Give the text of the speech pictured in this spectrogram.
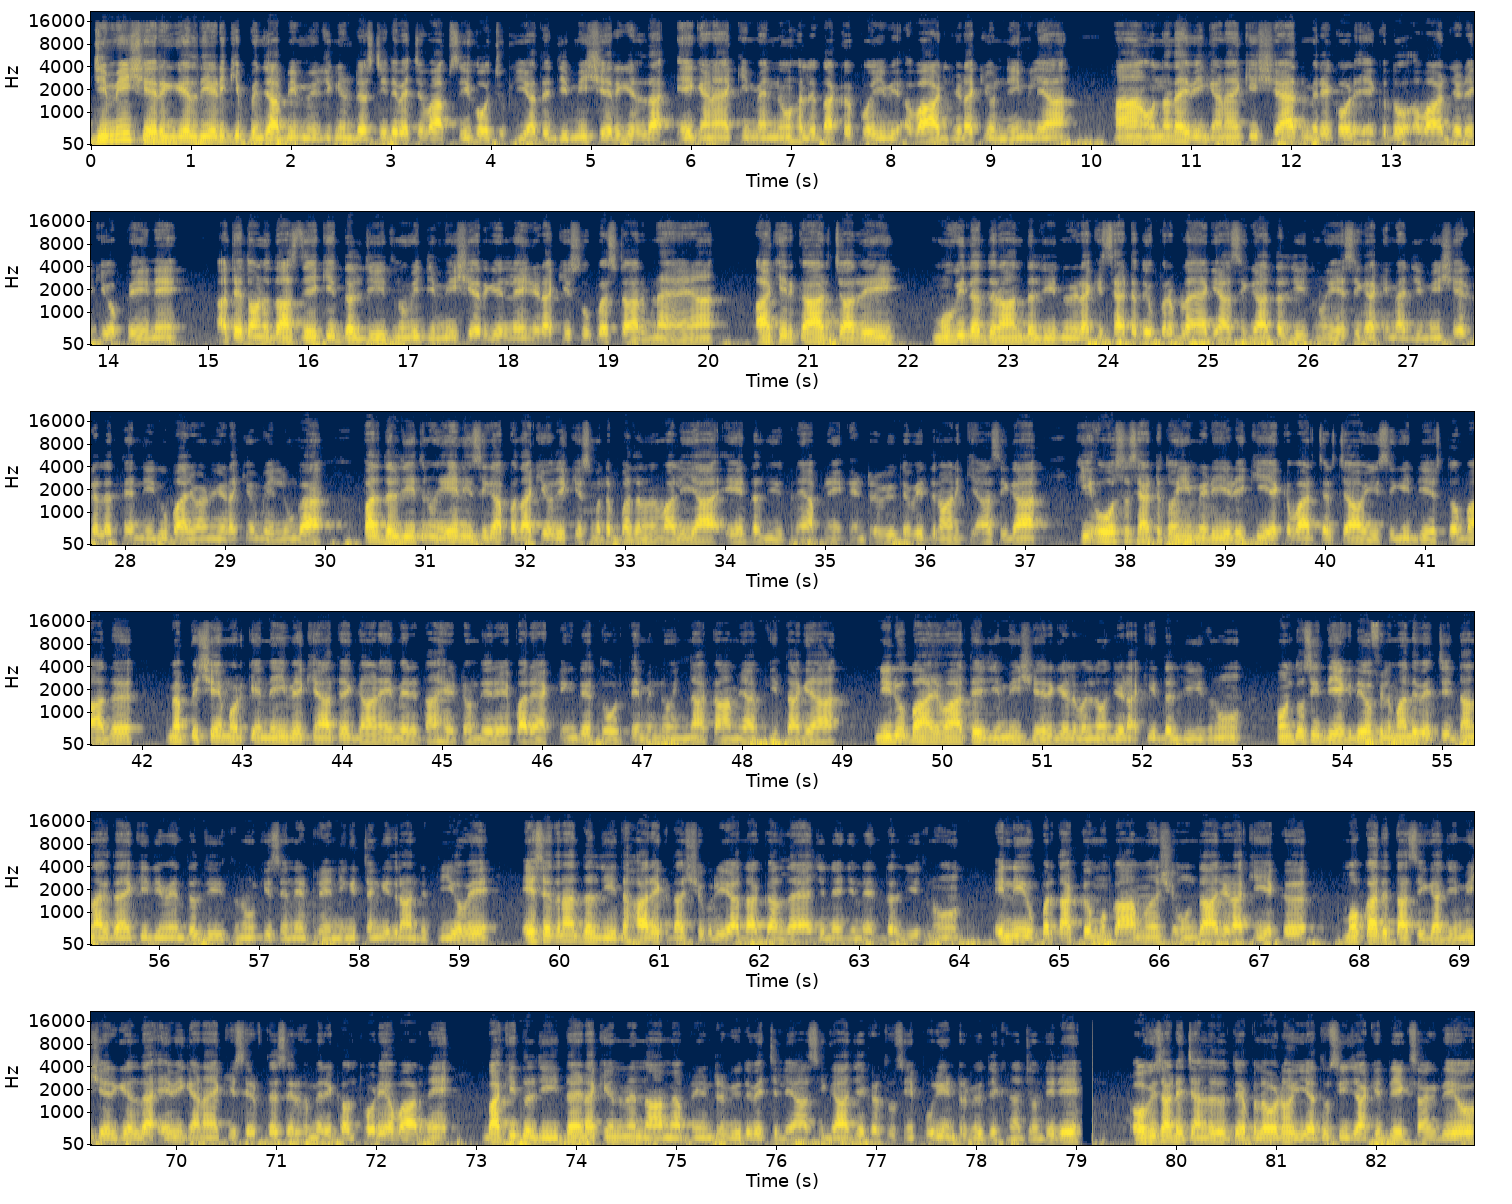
ਜਿਮੀ ਸ਼ੇਰਗਿੱਲ ਦੀ ਜਿਹੜੀ ਕਿ ਪੰਜਾਬੀ 뮤직 ਇੰਡਸਟਰੀ ਦੇ ਵਿੱਚ ਵਾਪਸੀ ਹੋ ਚੁੱਕੀ ਆ ਤੇ ਜਿਮੀ ਸ਼ੇਰਗਿੱਲ ਦਾ ਇਹ ਕਹਿਣਾ ਹੈ ਕਿ ਮੈਨੂੰ ਹਲੇ ਤੱਕ ਕੋਈ ਵੀ ਅਵਾਰਡ ਜਿਹੜਾ ਕਿ ਉਹ ਨਹੀਂ ਮਿਲਿਆ। ਹਾਂ, ਉਹਨਾਂ ਦਾ ਇਹ ਵੀ ਕਹਿਣਾ ਹੈ ਕਿ ਸ਼ਾਇਦ ਮੇਰੇ ਕੋਲ ਇੱਕ ਦੋ ਅਵਾਰਡ ਜਿਹੜੇ ਕਿ ਉਹ ਪਏ ਨੇ ਅਤੇ ਤੁਹਾਨੂੰ ਦੱਸ ਦਈਏ ਕਿ ਦਲਜੀਤ ਨੂੰ ਵੀ ਜਿਮੀ ਸ਼ੇਰਗਿੱਲ ਨੇ ਜਿਹੜਾ ਕਿ ਸੁਪਰਸਟਾਰ ਬਣਾਇਆ ਆ। ਆਖਿਰਕਾਰ ਚੱਲ ਰਹੀ ਮੂਵੀ ਦੇ ਦੌਰਾਨ ਦਲਜੀਤ ਨੂੰ ਜਿਹੜਾ ਕਿ ਸੈੱਟ ਦੇ ਉੱਪਰ ਬੁਲਾਇਆ ਗਿਆ ਸੀਗਾ। ਦਲਜੀਤ ਨੂੰ ਇਹ ਸੀਗਾ ਕਿ ਮੈਂ ਜਿਮੀ ਸ਼ੇਰਗਲ ਅਤੇ ਨੀਰੂ ਬਾਜਵਾ ਨੂੰ ਜਿਹੜਾ ਕਿ ਉਹ ਮਿਲੂੰਗਾ। ਪਰ ਦਲਜੀਤ ਨੂੰ ਇਹ ਨਹੀਂ ਸੀਗਾ ਪਤਾ ਕਿ ਉਹਦੀ ਕਿਸਮਤ ਬਦਲਣ ਵਾਲੀ ਆ। ਇਹ ਦਲਜੀਤ ਨੇ ਆਪਣੇ ਇੰਟਰਵਿਊ ਦੇ ਵੀ ਦੌਰਾਨ ਕਿਹਾ ਸੀਗਾ ਕਿ ਉਸ ਸੈੱਟ ਤੋਂ ਹੀ ਮੇਰੀ ਜਿਹੜੀ ਕਿ ਇੱਕ ਵਾਰ ਚਰਚਾ ਹੋਈ ਸੀਗੀ। ਜਿਸ ਤੋਂ ਬਾਅਦ ਮੈਂ ਪਿੱਛੇ ਮੁੜ ਕੇ ਨਹੀਂ ਵੇਖਿਆ ਤੇ ਗਾਣੇ ਮੇਰੇ ਤਾਂ ਹਿੱਟ ਹੁੰਦੇ ਰਹੇ, ਪਰ ਐਕਟਿੰਗ ਦੇ ਤੌਰ ਤੇ ਮੈਨੂੰ ਇੰਨਾ ਕਾਮਯਾਬ ਕੀਤਾ ਗਿਆ। ਨੀਰੂ ਬਾਜਵਾ ਤੇ ਜਿਮੀ ਸ਼ੇਰਗਿੱਲ ਵੱਲੋਂ ਜਿਹੜਾ ਕਿ ਦਲਜੀਤ ਨੂੰ ਹੁਣ ਤੁਸੀਂ ਦੇਖਦੇ ਹੋ ਫਿਲਮਾਂ ਦੇ ਵਿੱਚ ਇਦਾਂ ਲੱਗਦਾ ਹੈ ਕਿ ਜਿਵੇਂ ਦਲਜੀਤ ਨੂੰ ਕਿਸੇ ਨੇ ਟ੍ਰੇਨਿੰਗ ਚੰਗੀ ਤਰ੍ਹਾਂ ਦਿੱਤੀ ਹੋਵੇ, ਇਸੇ ਤਰ੍ਹਾਂ ਦਲਜੀਤ ਹਰ ਇੱਕ ਦਾ ਸ਼ੁਕਰੀਆ ਅਦਾ ਕਰਦਾ ਹੈ, ਜਿਨੇ ਜਿਨੇ ਦਲਜੀਤ ਨੂੰ ਇੰਨੀ ਉੱਪਰ ਤੱਕ ਮੁਕਾਮ ਛੂਹਣ ਦਾ ਜਿਹੜਾ ਕਿ ਇੱਕ ਮੌਕਾ ਦਿੱਤਾ ਸੀਗਾ, ਜਿਮੀ ਸ਼ੇਰਗਿੱਲ ਦਾ ਇਹ ਵੀ ਕਹਿਣਾ ਹੈ ਕਿ ਸਿਰਫ ਤੇ ਸਿਰਫ ਮੇਰੇ ਕੋਲ ਥੋੜੇ ਅਵਾਰਡ ਨੇ, ਬਾਕੀ ਦਲਜੀਤ ਦਾ ਜਿਹੜਾ ਕਿ ਉਹਨਾਂ ਨੇ ਨਾਮ ਆਪਣੀ ਇੰਟਰਵਿਊ ਦੇ ਵਿੱਚ ਲਿਆ ਸੀਗਾ, ਜੇਕਰ ਤੁਸੀਂ ਪੂਰੀ ਇੰਟਰਵਿਊ ਦੇਖਣਾ ਚਾਹੁੰਦੇ ਜੇ ਉਹ ਵੀ ਸਾਡੇ ਚੈਨਲ ਦੇ ਉੱਤੇ ਅਪਲੋਡ ਹੋਈ ਆ, ਤੁਸੀਂ ਜਾ ਕੇ ਦੇਖ ਸਕਦੇ ਹੋ।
